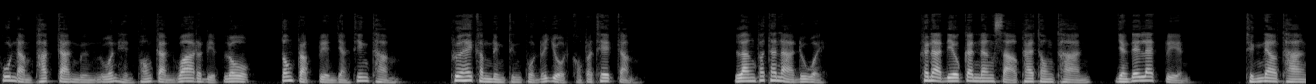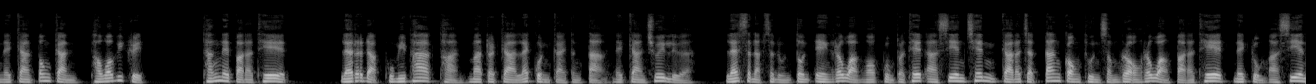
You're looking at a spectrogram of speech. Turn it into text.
ผู้นำพักการเมืองล้วนเห็นพ้องกันว่าระเบียบโลกต้องปรับเปลี่ยนอย่างเที่ยงธรรม เพื่อให้คำนึงถึงผลประโยชน์ของประเทศกำลังพัฒนาด้วย ขณะเดียวกันนางสาวแพทองทานยังได้แลกเปลี่ยน ถึงแนวทางในการป้องกันภาวะวิกฤต ทั้งในประเทศ และระดับภูมิภาคผ่านมาตรการและกลไกต่างๆ ในการช่วยเหลือ และสนับสนุนตนเองระหว่างงอกลุ่มประเทศอาเซียน เช่น การจัดตั้งกองทุนสำรองระหว่างประเทศในกลุ่มอาเซียน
